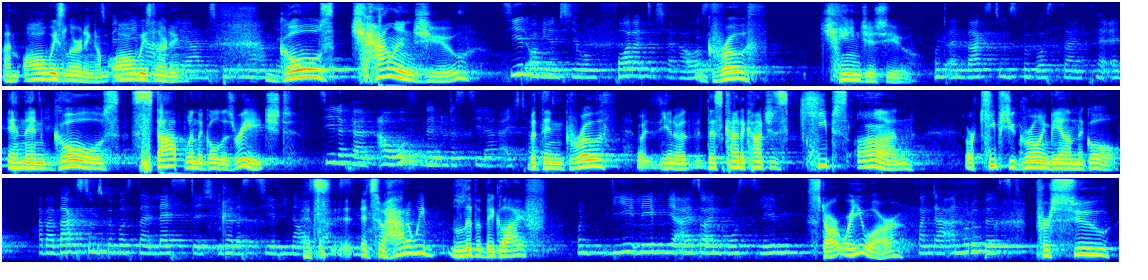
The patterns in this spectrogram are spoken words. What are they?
I'm always learning. I'm always learning. Lernen, ich bin immer am Lernen. Goals challenge you, Zielorientierung fordert dich heraus growth changes you. Und ein Wachstumsbewusstsein And then goals stop when the goal is reached, auf, wenn du das Ziel erreicht hast. but then growth, you know, this kind of consciousness keeps on or keeps you growing beyond the goal. aber Wachstumsbewusstsein lässt dich über das Ziel It's, and so, how do we live a big life? Und wie leben wir also ein großes Leben? Start where you are, an, wo du bist pursue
